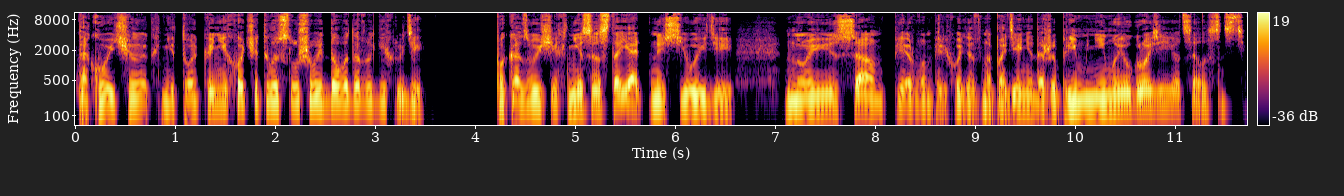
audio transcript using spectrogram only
Такой человек не только не хочет выслушивать доводы других людей, показывающих несостоятельность его идеи, но и сам первым переходит в нападение даже при мнимой угрозе ее целостности.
